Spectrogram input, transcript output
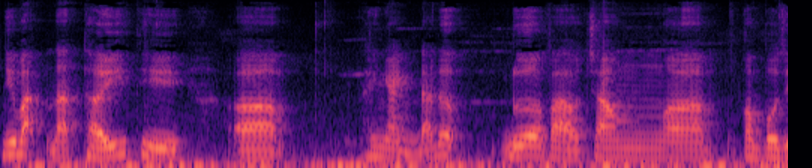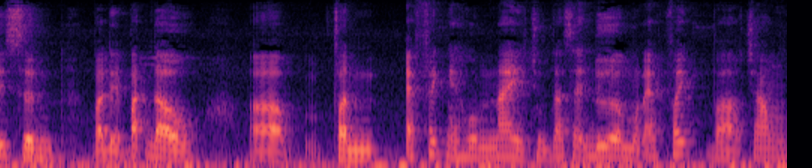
Như bạn đã thấy thì uh, hình ảnh đã được đưa vào trong uh, composition. Và để bắt đầu uh, phần effect ngày hôm nay chúng ta sẽ đưa một effect vào trong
